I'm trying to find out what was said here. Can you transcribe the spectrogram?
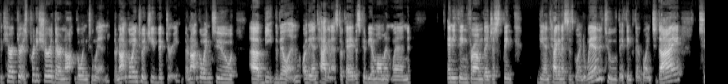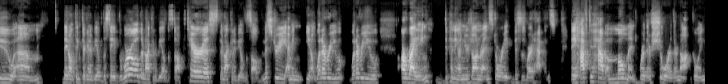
the character is pretty sure they're not going to win. They're not going to achieve victory. They're not going to uh, beat the villain or the antagonist. Okay, this could be a moment when anything from they just think the antagonist is going to win to they think they're going to die to um, they don't think they're going to be able to save the world they're not going to be able to stop the terrorists they're not going to be able to solve the mystery i mean you know whatever you whatever you are writing depending on your genre and story this is where it happens. They have to have a moment where they're sure they're not going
